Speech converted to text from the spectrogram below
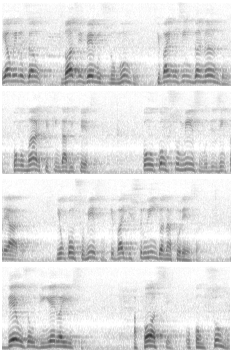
E é uma ilusão. Nós vivemos num mundo que vai nos enganando com o marketing da riqueza, com o consumismo desenfreado e um consumismo que vai destruindo a natureza. Deus ou dinheiro é isso. A posse, o consumo,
